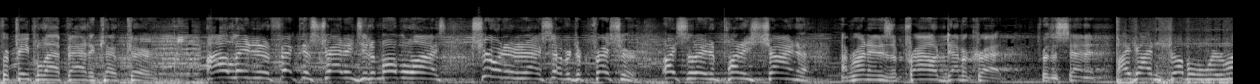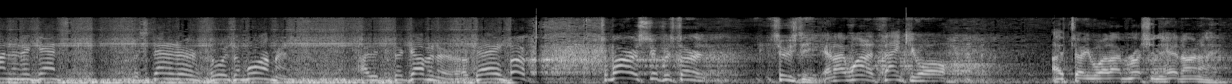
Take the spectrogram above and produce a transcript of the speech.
for people that have bad health care. I'll lead an effective strategy to mobilize true international effort to pressure, isolate, and punish China. I'm running as a proud Democrat for the Senate. I got in trouble when we were running against the senator who was a Mormon uh, the governor, okay? Look, tomorrow's Superstar Tuesday, and I want to thank you all. I tell you what, I'm rushing ahead, aren't I?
